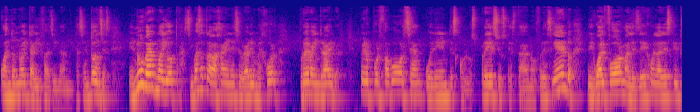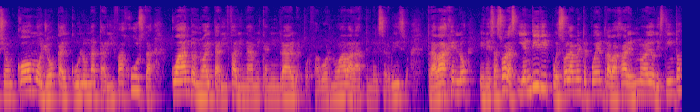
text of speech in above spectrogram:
cuando no hay tarifas dinámicas. Entonces, en Uber no hay otra. Si vas a trabajar en ese horario mejor, prueba InDriver. Pero por favor sean coherentes con los precios que están ofreciendo. De igual forma, les dejo en la descripción cómo yo calculo una tarifa justa cuando no hay tarifa dinámica en InDriver. Por favor, no abaraten el servicio trabajenlo en esas horas. Y en Didi, pues solamente pueden trabajar en un horario distinto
